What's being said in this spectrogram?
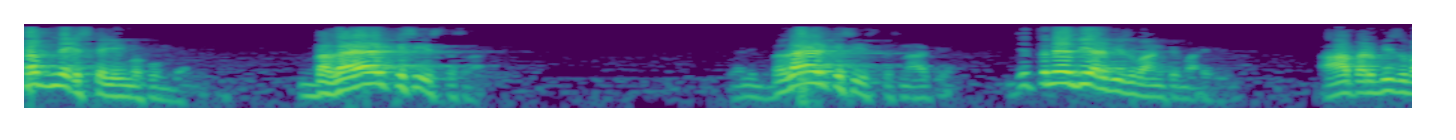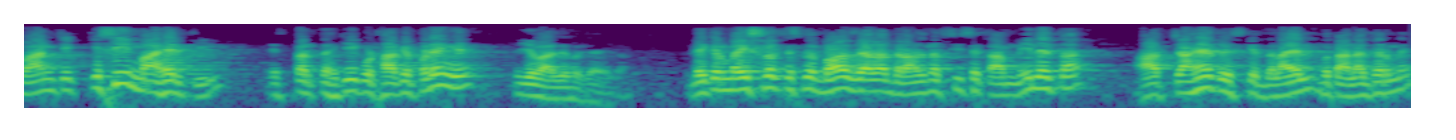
सबने इसका यही मफहूम दिया बगैर किसी इस्तना यानी बगैर किसी इस्तना के, जितने भी अरबी ज़ुबान के माहिर आप अरबी ज़ुबान के किसी माहिर की इस पर तहकीक उठा के पढ़ेंगे तो ये वाजे हो जाएगा। लेकिन मैं इस वक्त इसमें बहुत ज़्यादा दराज नफसी से काम नहीं लेता। आप चाहें तो इसके दलाइल मुताला कर लें।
